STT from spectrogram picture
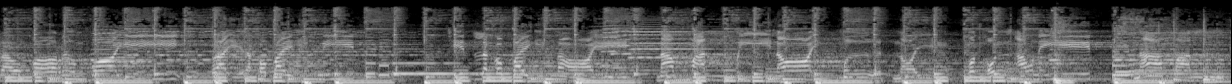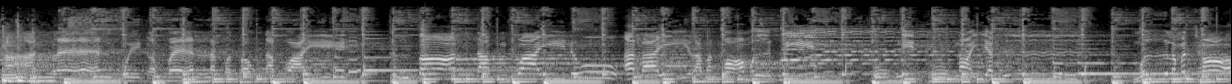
เราก็เริ่มปล่อยใกล้แล้วก็ไปอีกนิดคิดแล้วก็ไปอีกหน่อย น้ำมันมีน้อย มืดหน่อย ก็ทนเอานิด น้ำมันขาดแคลนคุยกับแฟนแล้วก็ต้องดับไฟถึงตอนดับไฟดูอะไรแล้วมันก็มืดมิดถูกนิดถูกหน่อยอย่าถือ มือแล้วมันชอบ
